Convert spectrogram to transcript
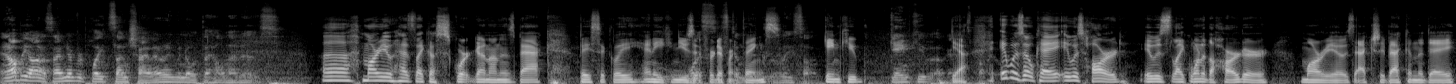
And I'll be honest, I've never played Sunshine. I don't even know what the hell that is. Uh, Mario has like a squirt gun on his back, basically, and he can use What it for different system did it things. GameCube. GameCube. Okay, Yeah, it was okay. It was hard. It was like one of the harder Mario's actually back in the day.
